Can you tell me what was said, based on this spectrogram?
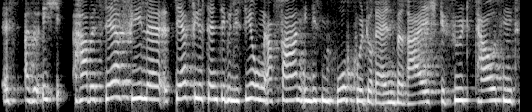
Es, also ich habe sehr viele, sehr viel Sensibilisierung erfahren in diesem hochkulturellen Bereich, gefühlt tausend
